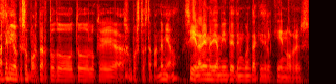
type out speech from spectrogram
ha tenido que soportar todo, todo lo que ha supuesto esta pandemia, ¿no? Sí, el área de medio ambiente, ten en cuenta que es el que nos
